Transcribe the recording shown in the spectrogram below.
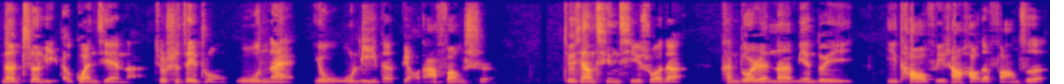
那这里的关键呢，就是这种无奈又无力的表达方式。就像清奇说的，很多人呢，面对一套非常好的房子。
